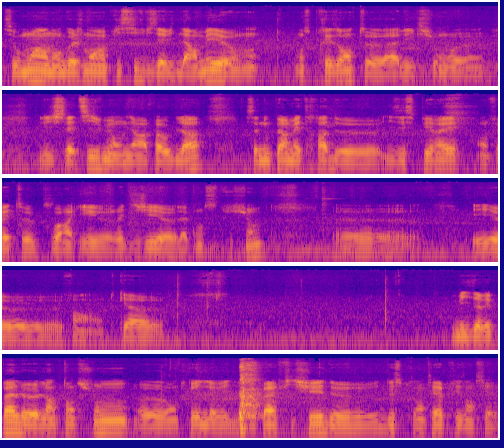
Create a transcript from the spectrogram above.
c'est au moins un engagement implicite vis-à-vis de l'armée. On, se présente à l'élection législative, mais on n'ira pas au-delà. Ça nous permettra de. Ils espéraient en fait pouvoir rédiger la Constitution. Et euh, enfin, en tout cas, euh, mais ils n'avaient pas l'intention, euh, en tout cas ils n'avaient pas affiché de, se présenter à la présidentielle.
